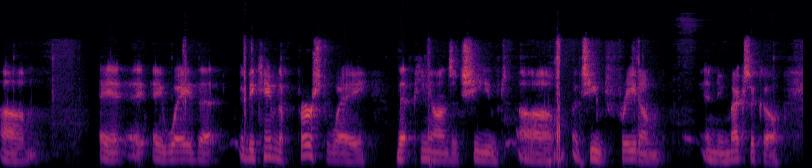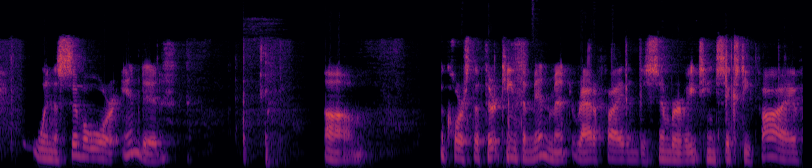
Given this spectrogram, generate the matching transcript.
um, a, a, way that it became the first way that peons achieved uh, achieved freedom in New Mexico. When the Civil War ended, um, of course, the 13th Amendment, ratified in December of 1865,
